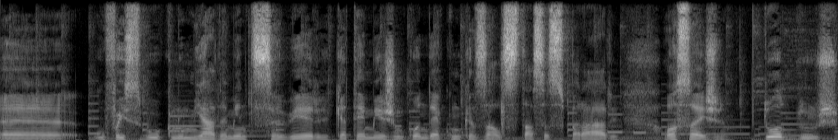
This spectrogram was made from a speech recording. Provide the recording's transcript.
Uh, o Facebook, nomeadamente, saber que até mesmo quando é que um casal se está-se a separar, ou seja, todos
